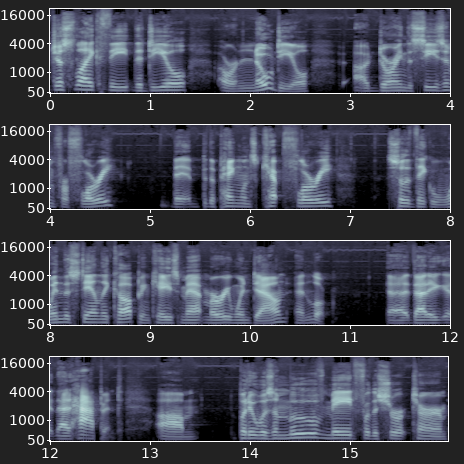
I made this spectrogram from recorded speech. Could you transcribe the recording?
just like the the deal or no deal uh, during the season for Fleury, the, the Penguins kept Fleury so that they could win the Stanley Cup in case Matt Murray went down. And look, uh, that that happened. Um, but it was a move made for the short term,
